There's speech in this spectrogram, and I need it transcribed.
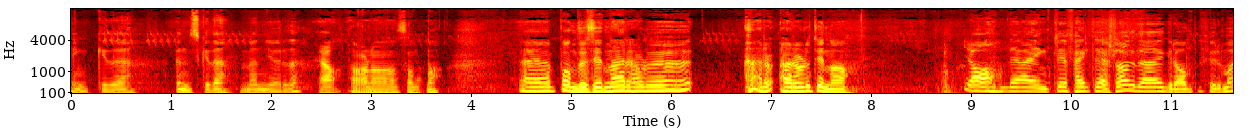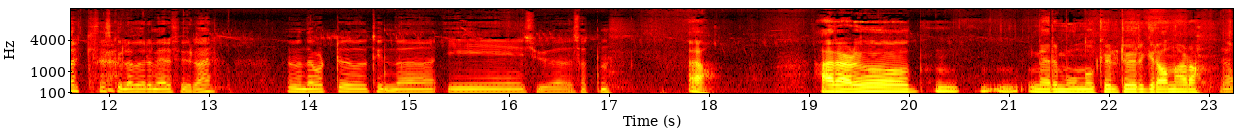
Tenke det, ønske det, men gjøre det. Ja, det var noe sånt nå. Eh, på andre siden her har du Her, har du tynna. Ja, det er egentlig feil treslag. Det er gran på furumark. Det skulle ha vært mer furu her. Men det ble eh, tynne i 2017. Ja. Her er det jo mer monokultur gran her, da. Det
